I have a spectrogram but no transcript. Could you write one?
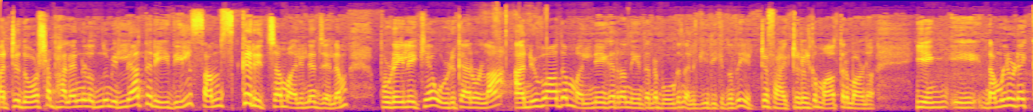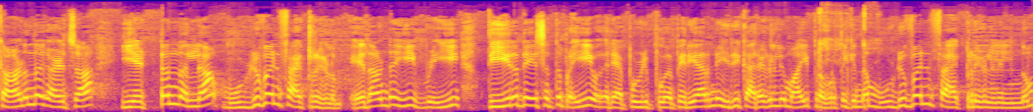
മറ്റു ദോഷഫലങ്ങളൊന്നും ഇല്ലാത്ത രീതിയിൽ സംസ്കരിച്ച മലിനജലം പുഴയിലേക്ക് ഒഴുക്കാനുള്ള അനുവാദം മലിനീകരണ നിയന്ത്രണ ബോർഡ് നൽകിയിരിക്കുന്നത് എട്ട് ഫാക്ടറികൾക്ക് മാത്രമാണ്. നമ്മളിവിടെ കാണുന്ന കാഴ്ച എട്ടെന്നല്ല മുഴുവൻ ഫാക്ടറികളും. ഏതാണ്ട് ഈ ഈ തീരദേശത്ത് ഈ പെരിയാറിന്റെ ഇരു കരകളിലുമായി പ്രവർത്തിക്കുന്ന മുഴുവൻ ഫാക്ടറികളിൽ നിന്നും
